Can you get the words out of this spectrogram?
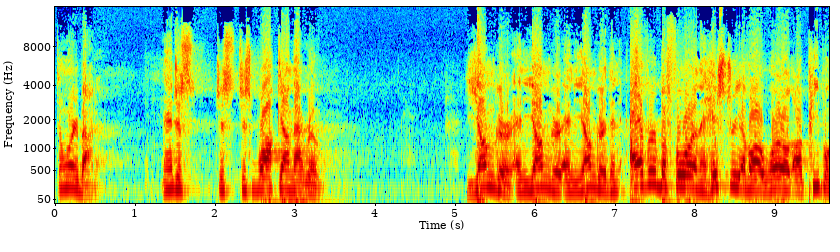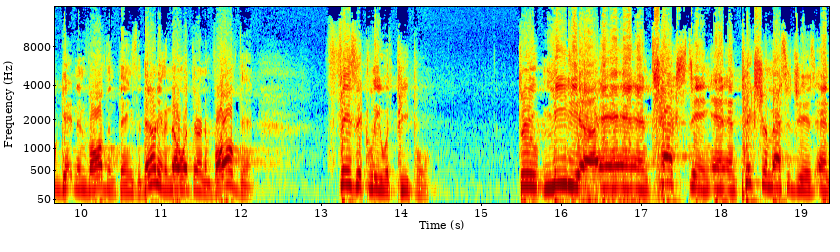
don't worry about it. Man, just, just, just walk down that road. Younger and younger and younger than ever before in the history of our world are people getting involved in things that they don't even know what they're involved in. Physically with people. Through media and, and texting and, and, picture messages and,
